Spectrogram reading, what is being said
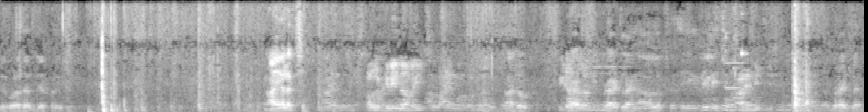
જે ગોળા સાહેબ દેખાડી છે. આ અલગ છે. આ જો બ્રાઇટ લાઈન આ અલગ છે. બ્રાઇટ લાઈન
